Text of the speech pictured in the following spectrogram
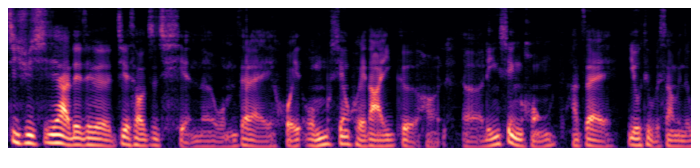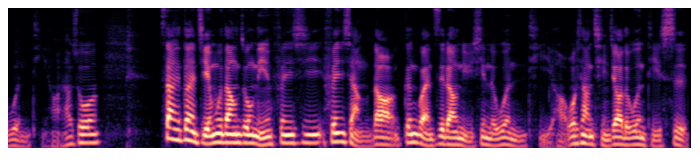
继续接下来的这个介绍之前呢，我们再来回，我们先回答一个哈，呃，林信宏他在 YouTube 上面的问题哈，他说上一段节目当中您分析分享到根管治疗女性的问题哈，我想请教的问题是。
